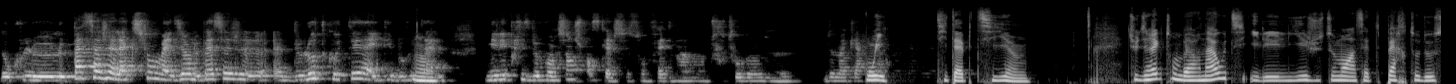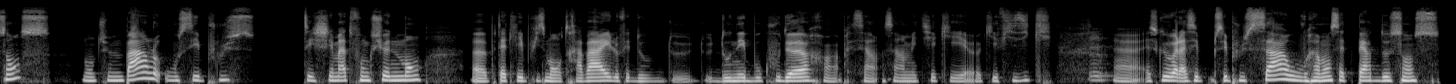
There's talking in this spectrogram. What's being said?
Donc le, passage à l'action, on va dire, le passage de l'autre côté a été brutal. Mais les prises de conscience, je pense qu'elles se sont faites vraiment tout au long de, ma carrière. Oui, petit à petit. Euh. Tu dirais que ton burn-out, il est lié justement à cette perte de sens dont tu me parles, ou c'est plus tes schémas de fonctionnement, euh, peut-être l'épuisement au travail, le fait de, donner beaucoup d'heures? Après, c'est un, métier qui est, euh, qui est physique. Mm. Est-ce que voilà, c'est plus ça ou vraiment cette perte de sens?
